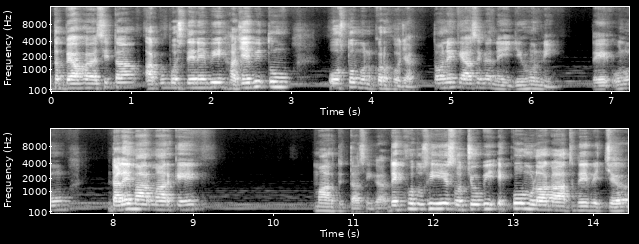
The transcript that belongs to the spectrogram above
ਦੱਬਿਆ ਹੋਇਆ ਸੀ ਤਾਂ ਆਗੂ ਪੁੱਛਦੇ ਨੇ ਵੀ ਹਜੇ ਵੀ ਤੂੰ ਉਸ ਤੋਂ ਮੁਨਕਰ ਹੋ ਜਾ। ਤਾਂ ਉਹਨੇ ਕਿਹਾ ਸੀਗਾ, ਨਹੀਂ ਜੀ, ਹੁਣ ਨਹੀਂ। ਤੇ ਉਹਨੂੰ ਡਲੇ ਮਾਰ-ਮਾਰ ਕੇ ਮਾਰ ਦਿੱਤਾ ਸੀਗਾ। ਦੇਖੋ ਤੁਸੀਂ ਇਹ ਸੋਚੋ ਵੀ ਇੱਕੋ ਮੁਲਾਕਾਤ ਦੇ ਵਿੱਚ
